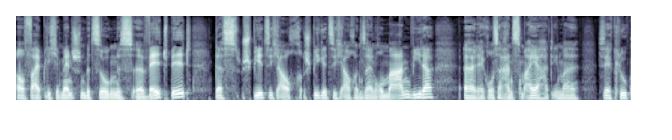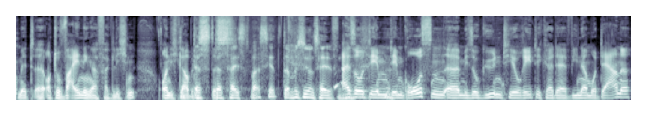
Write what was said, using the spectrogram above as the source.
auf weibliche Menschen bezogenes äh, Weltbild. Das spielt sich auch, spiegelt sich auch in seinen Romanen wieder. Äh, der große Hans Meyer hat ihn mal sehr klug mit äh, Otto Weininger verglichen. Und ich glaube, das, das, das, heißt was jetzt? Da müssen Sie uns helfen. Also dem, dem großen äh, misogynen Theoretiker der Wiener Moderne,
